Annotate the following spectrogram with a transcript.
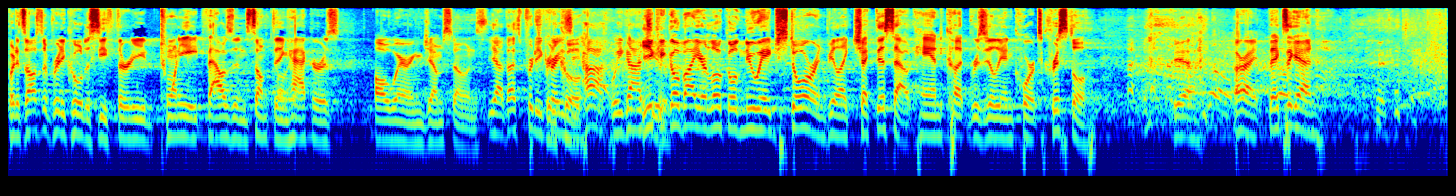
but it's also pretty cool to see 30, 28,000 something hackers all wearing gemstones. Yeah, that's pretty, Pretty crazy. cool. Ha, we got you. You could go by your local New Age store and be like, check this out, hand cut Brazilian quartz crystal. yeah. All right, thanks again.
